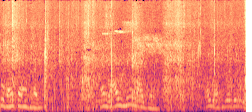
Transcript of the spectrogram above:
वो भाई समझ भाई लाइव नहीं लाइव करो भाई ऐसे बोलिए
